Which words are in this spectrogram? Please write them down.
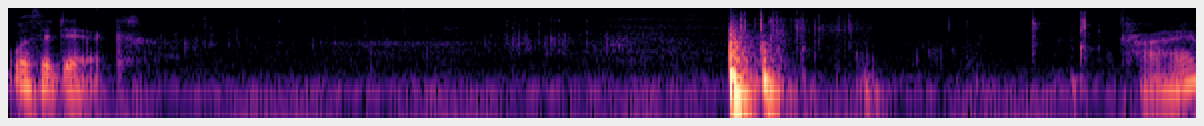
with a dick. Okay.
